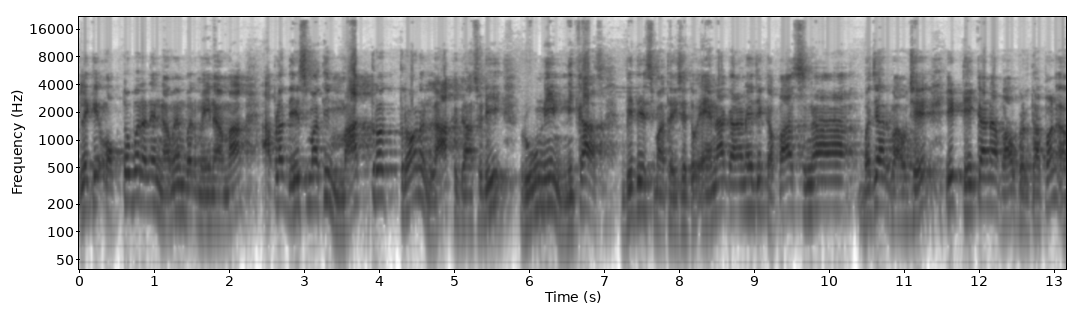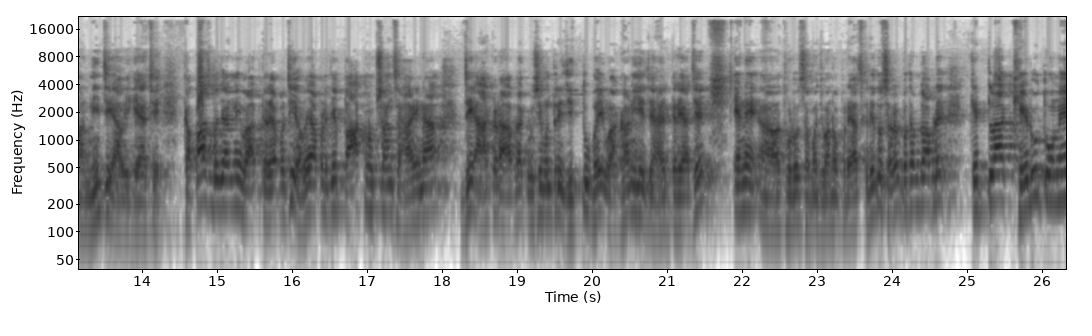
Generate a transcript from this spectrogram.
એટલે કે ઓક્ટોબર અને નવેમ્બર મહિનામાં, આપણા દેશમાંથી માત્ર ત્રણ લાખ ગાંસડી રૂની નિકાસ વિદેશમાં થઈ છે. તો એના કારણે જે કપાસના બજાર ભાવ છે, એ ટેકાના ભાવ કરતાં પણ નીચે આવી ગયા છે. કપાસ બજારની વાત કર્યા પછી, હવે આપણે જે પાક નુકસાન સહાયના જે આંકડા આપણા કૃષિમંત્રી જીતુભાઈ વાઘાણીએ જાહેર કર્યા છે. એને થોડો સમજવાનો પ્રયાસ કરીએ. તો સર્વપ્રથમ તો આપણે કેટલા ખેડૂતોને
